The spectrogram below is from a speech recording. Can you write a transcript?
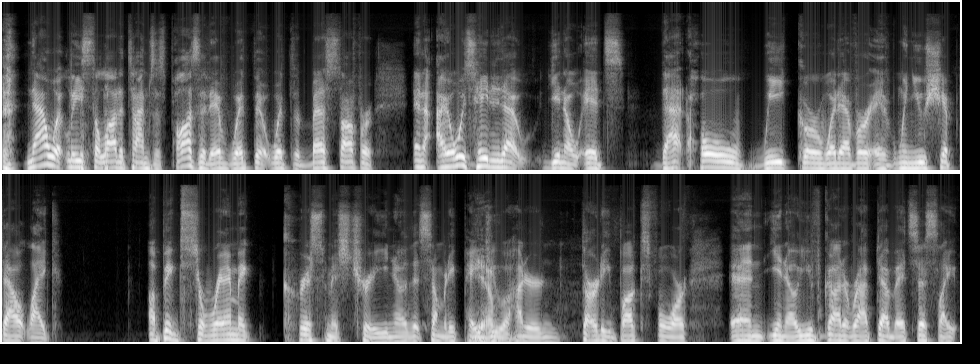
Now at least a lot of times it's positive with the with the best offer. And i always hated that you know it's that whole week or whatever if, when you shipped out like a big ceramic christmas tree you know that somebody paid Yeah. you 130 bucks for. And you know you've got it wrapped up. It's just like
